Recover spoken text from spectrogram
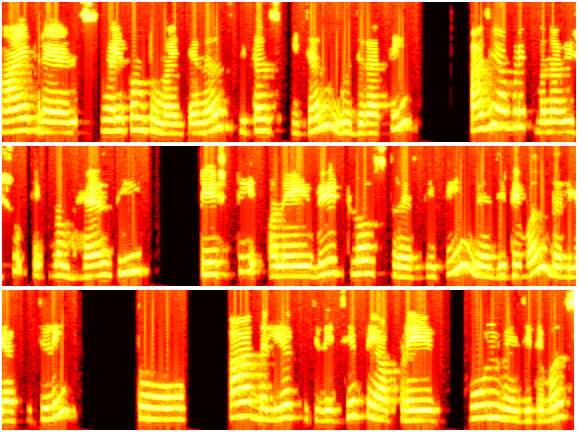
Hi friends welcome to my channel Sheetal's kitchen Gujarati આજે આપણે બનાવીશું એકદમ હેલ્ધી ટેસ્ટી અને weight loss recipe vegetable daliya khichdi. તો આ દલિયા ખીચડી છે તે આપણે ફૂલ વેજીટેબલ્સ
